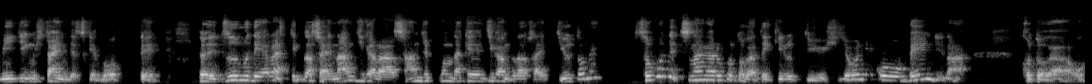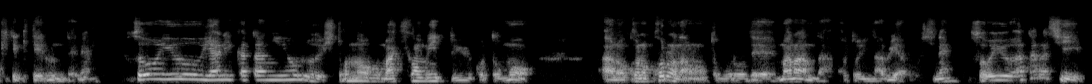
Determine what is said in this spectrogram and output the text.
ミーティングしたいんですけどってズームでやらせてください。何時から30分だけ時間くださいって言うとねそこでつながることができるっていう非常にこう便利なことが起きてきてるんでね。そういうやり方による人の巻き込みということもあのこのコロナのところで学んだことになるやろうしね。そういう新しい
